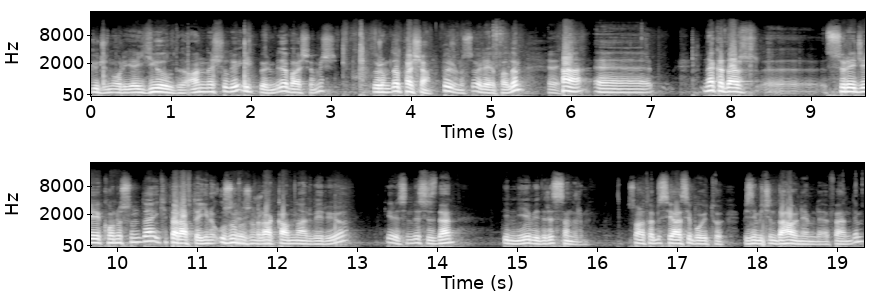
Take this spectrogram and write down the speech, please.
gücün oraya yığıldığı anlaşılıyor. İlk bölümü de başlamış durumda paşam. Buyurunuz öyle yapalım. Evet. Ha e, ne kadar e, süreceği konusunda iki tarafta yine uzun evet, uzun tabii. rakamlar veriyor. Gerisini de sizden dinleyebiliriz sanırım. Sonra tabii siyasi boyutu bizim için daha önemli efendim.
